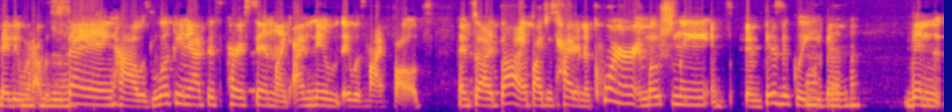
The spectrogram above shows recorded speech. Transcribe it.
maybe what mm-hmm. I was mm-hmm. saying, how I was looking at this person. Like, I knew it was my fault. And so I thought if I just hide in a corner emotionally and, and physically, mm-hmm. even, then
